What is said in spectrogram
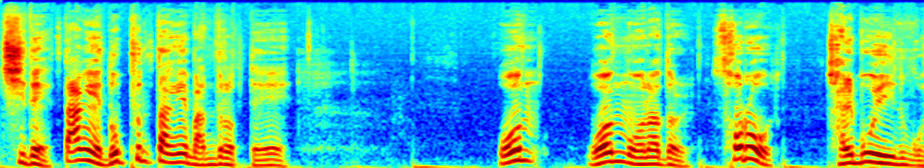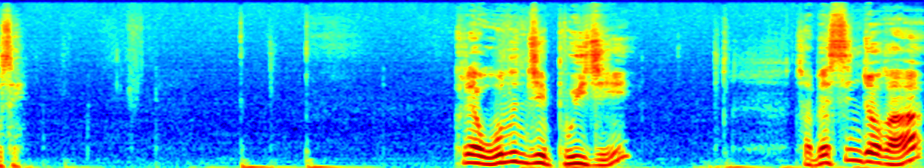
지대, 땅에 높은 땅에 만들었대. 원, 원 원하덜 서로 잘 보이는 곳에. 그래야 오는지 보이지. 자, 메신저가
